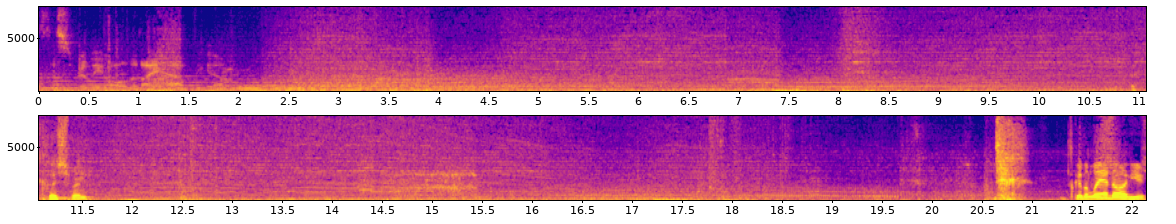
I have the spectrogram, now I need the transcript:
Is this really all that I have to get up? Cushman. It's gonna land on you.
